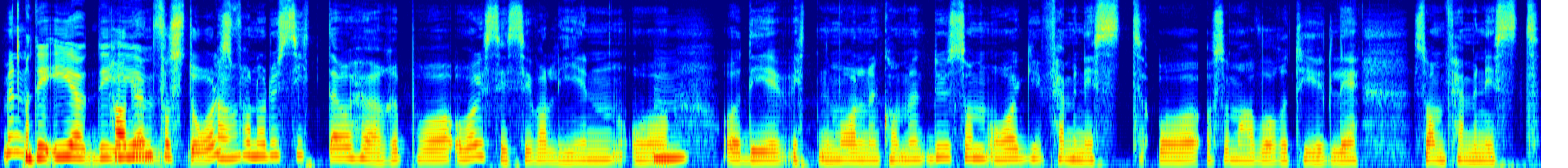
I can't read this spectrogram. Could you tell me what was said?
men det är, det har du en forståelse ja. for når du sitter og hører på og Sissi Wallin og, Mm. og de vittnemålene kommer, du som også feminist og, og som har vært tydelig som feminist.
